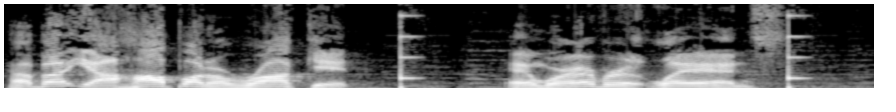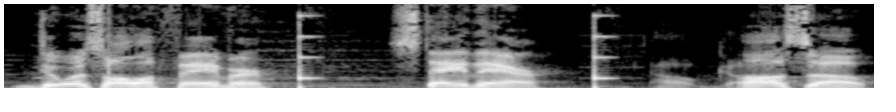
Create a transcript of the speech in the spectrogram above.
how about you hop on a rocket and wherever it lands, do us all a favor. Stay there. Oh, God. Also,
